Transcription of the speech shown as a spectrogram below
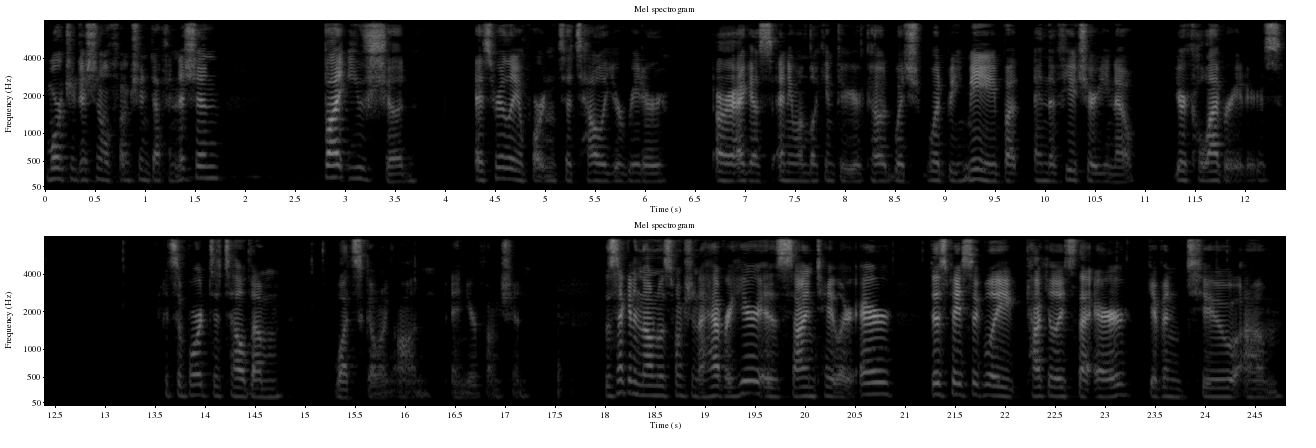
more traditional function definition, but you should. It's really important to tell your reader or I guess anyone looking through your code, which would be me, but in the future, you know, your collaborators. It's important to tell them what's going on in your function. The second anonymous function I have right here is sine Taylor error. This basically calculates the error given to um,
